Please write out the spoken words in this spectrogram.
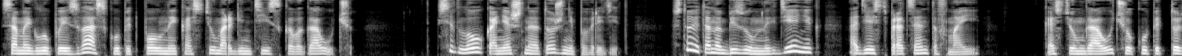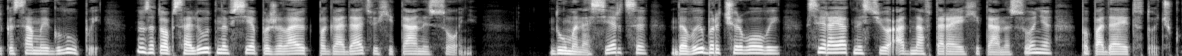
Самый глупый из вас купит полный костюм аргентийского гаучо. Седло, конечно, тоже не повредит. Стоит оно безумных денег, а 10% мои. Костюм гаучо купит только самый глупый, но зато абсолютно все пожелают погадать у хитаны Сони. Дума на сердце, да выбор червовый, с вероятностью одна вторая хитана Соня попадает в точку.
